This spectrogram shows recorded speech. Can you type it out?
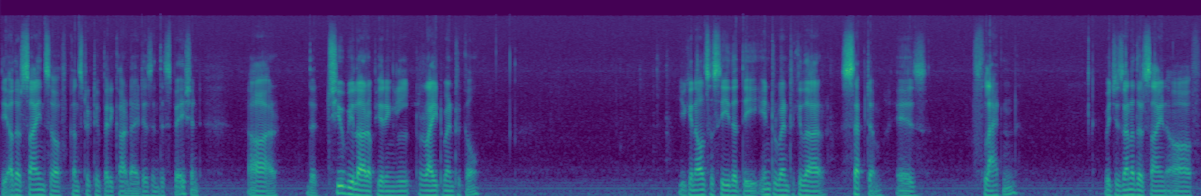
The other signs of constrictive pericarditis in this patient are the tubular appearing right ventricle. You can also see that the interventricular septum is flattened, which is another sign of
